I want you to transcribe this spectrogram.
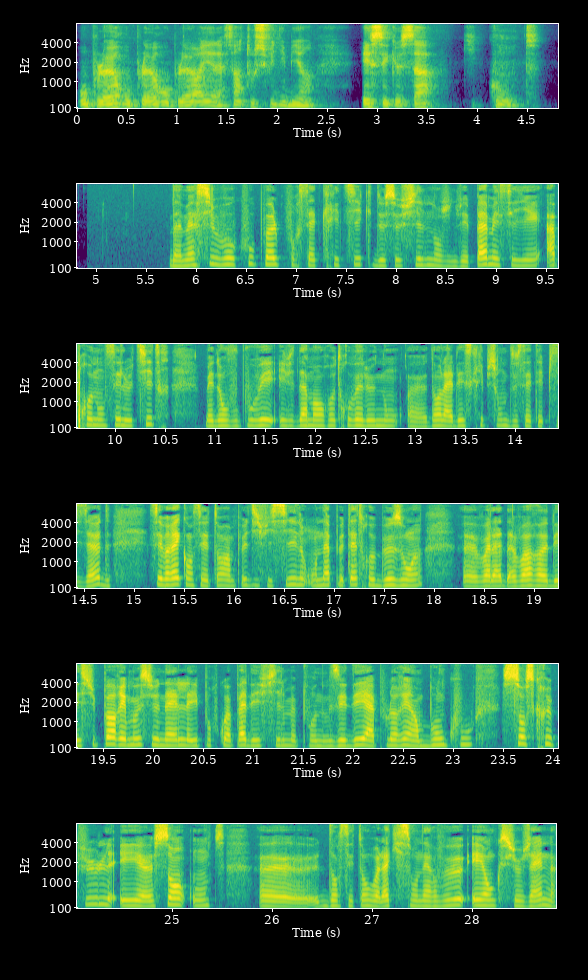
On pleure, on pleure, on pleure, et à la fin tout se finit bien. Et c'est que ça qui compte. Bah, merci beaucoup Paul pour cette critique de ce film dont je ne vais pas m'essayer à prononcer le titre, mais dont vous pouvez évidemment retrouver le nom euh, dans la description de cet épisode. C'est vrai qu'en ces temps un peu difficiles, on a peut-être besoin euh, voilà, d'avoir euh, des supports émotionnels et pourquoi pas des films pour nous aider à pleurer un bon coup, sans scrupules et sans honte, dans ces temps voilà, qui sont nerveux et anxiogènes,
